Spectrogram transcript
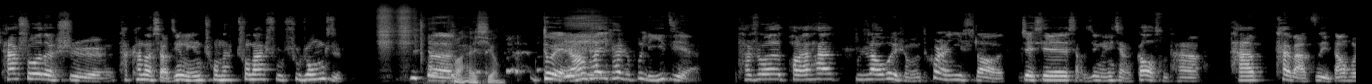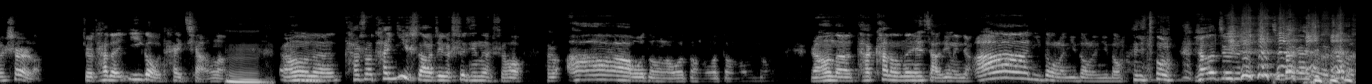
他说的是他看到小精灵冲他冲他竖竖中指，呃这，还行。对，然后他一开始不理解，他说后来他不知道为什么突然意识到这些小精灵想告诉他，他太把自己当回事儿了，就是他的 ego 太强了。嗯然后呢，他说他意识到这个事情的时候，他说啊，我懂了，我懂了，我懂了，我懂了。然后呢，他看到那些小精灵就啊，你懂了，你懂了，你懂了，你懂了。然后就是就大概是有这么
